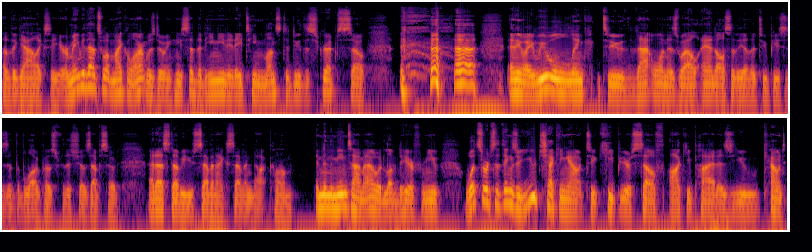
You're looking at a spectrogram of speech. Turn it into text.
of the galaxy? Or maybe that's what Michael Arndt was doing. He said that he needed 18 months to do the script. So anyway, we will link to that one as well, and also the other two pieces at the blog post for this show's episode at sw7x7.com. And in the meantime, I would love to hear from you. What sorts of things are you checking out to keep yourself occupied as you count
